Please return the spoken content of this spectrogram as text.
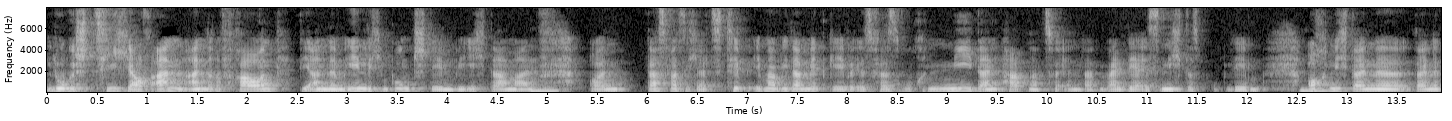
logisch ziehe ich ja auch an, andere Frauen, die an einem ähnlichen Punkt stehen wie ich damals. Mhm. Und das, was ich als Tipp immer wieder mitgebe, ist, versuch nie deinen Partner zu ändern, weil der ist nicht das Problem. Mhm. Auch nicht deine, deine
